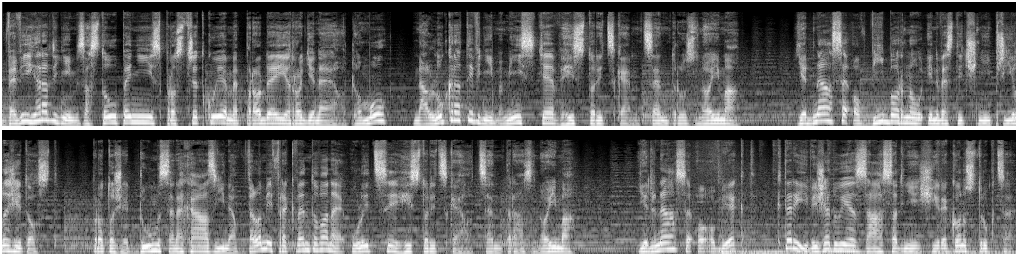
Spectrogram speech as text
Ve výhradním zastoupení zprostředkujeme prodej rodinného domu na lukrativním místě v historickém centru Znojma. Jedná se o výbornou investiční příležitost, protože dům se nachází na velmi frekventované ulici historického centra Znojma. Jedná se o objekt, který vyžaduje zásadnější rekonstrukce.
